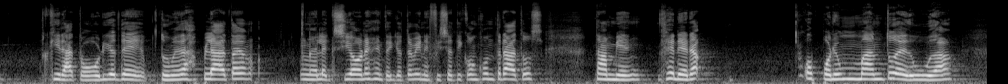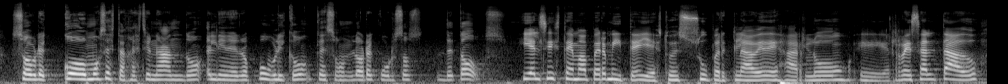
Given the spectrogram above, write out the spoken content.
giratorios de tú me das plata en elecciones, entonces yo te beneficio a ti con contratos, también genera o pone un manto de duda sobre cómo se está gestionando el dinero público, que son los recursos de todos. Y el sistema permite, y esto es súper clave dejarlo eh, resaltado,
